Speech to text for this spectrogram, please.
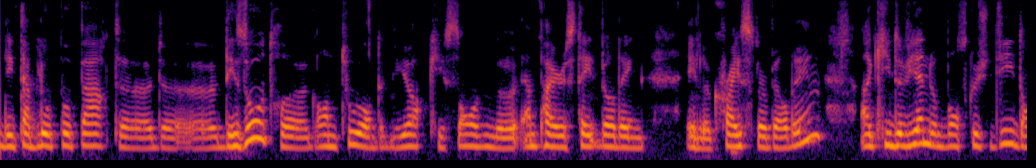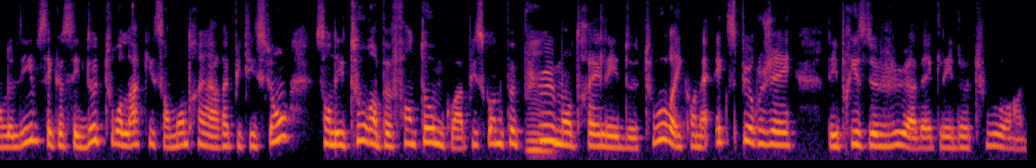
des tableaux pop art de, des autres grandes tours de New York qui sont le Empire State Building et le Chrysler Building, hein, qui deviennent, bon, ce que je dis dans le livre, c'est que ces deux tours-là qui sont montrées à répétition sont des tours un peu fantômes, quoi, puisqu'on ne peut plus mmh. montrer les deux tours et qu'on a expurgé les prises de vue avec les deux tours hein,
